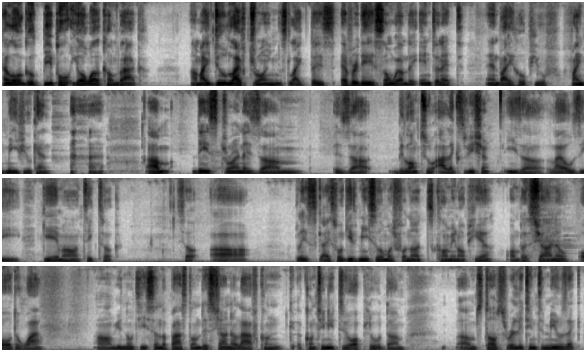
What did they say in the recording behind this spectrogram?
Hello, good people. You're welcome back. Um, I do live drawings like this every day somewhere on the internet, and I hope you find me if you can. um, this drawing is um, is uh, belong to Alex Vischer. He's a lousy gamer on TikTok. So uh, please, guys, forgive me so much for not coming up here on this channel all the while um, you notice in the past on this channel I've con continued to upload um, um, stuffs relating to music.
